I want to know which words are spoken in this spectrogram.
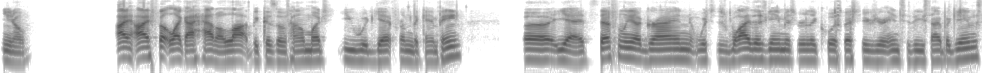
you know, I I felt like I had a lot because of how much you would get from the campaign. Uh, yeah, it's definitely a grind, which is why this game is really cool, especially if you're into these type of games.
